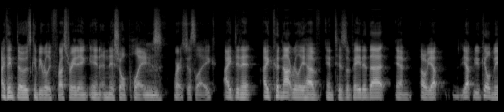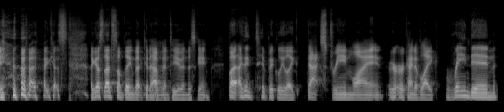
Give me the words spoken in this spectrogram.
I think those can be really frustrating in initial plays, mm. where it's just like I didn't, I could not really have anticipated that, and oh, yep, yep, you killed me. I guess, I guess that's something that could Yeah. happen to you in this game but I think typically like that streamline or, or kind of like reined in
